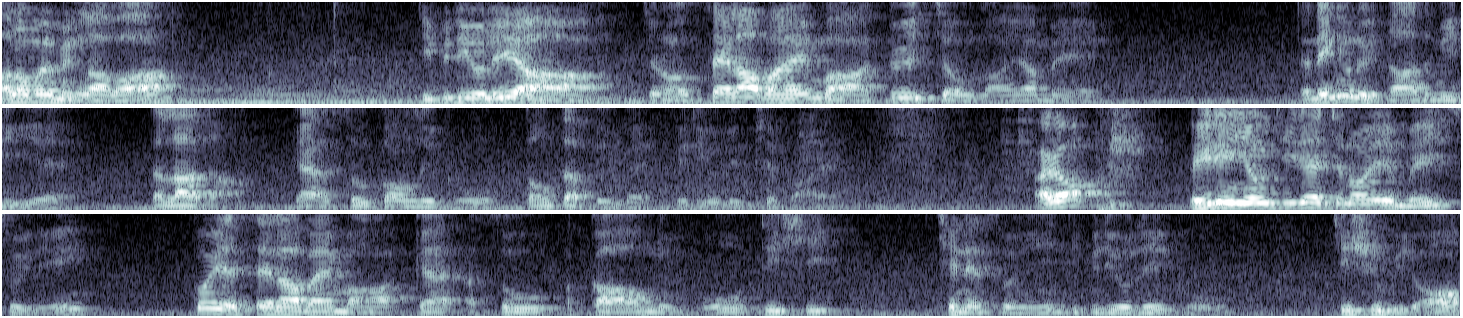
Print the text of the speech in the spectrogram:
အားလုံးပဲမင်္ဂလာပါဒီဗီဒီယိုလေးကကျွန်တော်10လပိုင်းမှာတွေ့ကြုံလာရမယ်တနင်္ဂနွေသားသမီးတွေရဲ့တလတာကန်အစိုးကောင်းလေးကိုတုံးသက်ပေးမယ်ဗီဒီယိုလေးဖြစ်ပါတယ်အဲ့တော့ဗီဒီယိုယုံကြည်တဲ့ကျွန်တော်ရဲ့မိတ်ဆွေတွေကိုယ့်ရဲ့10လပိုင်းမှာကန်အစိုးအကောင်းတွေကိုသိရှိချင်တယ်ဆိုရင်ဒီဗီဒီယိုလေးကိုကြည့်ရှုပြီးတော့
